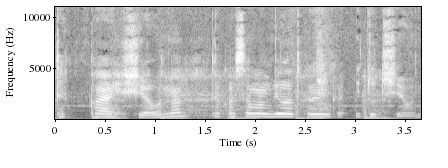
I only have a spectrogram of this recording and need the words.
Така ще одна, така сама біла тканинка, і тут ще одна.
